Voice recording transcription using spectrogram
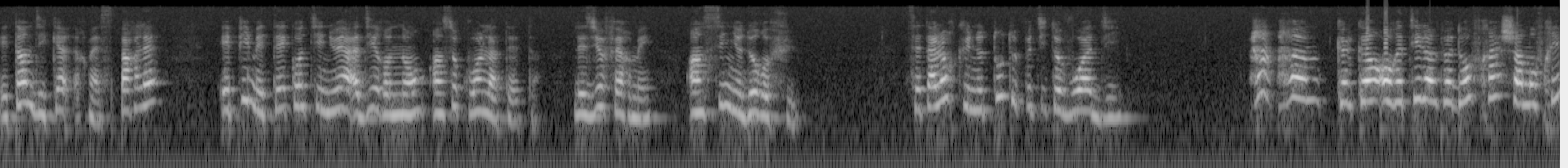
Et tandis qu'Hermès parlait, Épiméthée continuait à dire non en secouant la tête, les yeux fermés, en signe de refus. C'est alors qu'une toute petite voix dit hum, hum, Quelqu'un aurait-il un peu d'eau fraîche à m'offrir?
